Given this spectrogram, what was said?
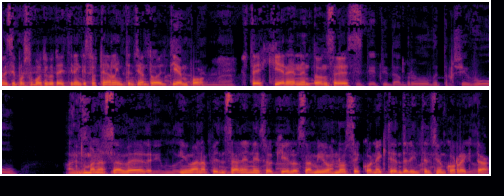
Dice, por supuesto que ustedes tienen que sostener la intención todo el tiempo. Si ustedes quieren, entonces van a saber y van a pensar en eso que los amigos no se conecten de la intención correcta.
